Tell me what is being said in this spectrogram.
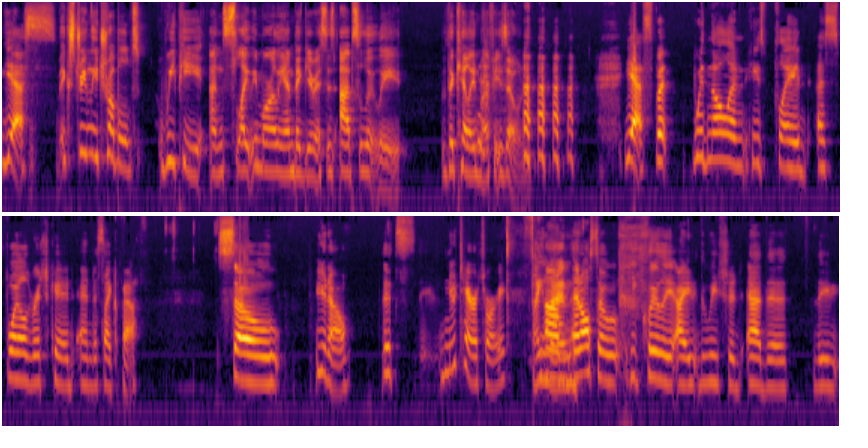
yes, extremely troubled, weepy, and slightly morally ambiguous is absolutely the Cillian Murphy zone. yes, but with Nolan, he's played a spoiled rich kid and a psychopath. So, you know, it's new territory. Fine um, And also, he clearly, I we should add the the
